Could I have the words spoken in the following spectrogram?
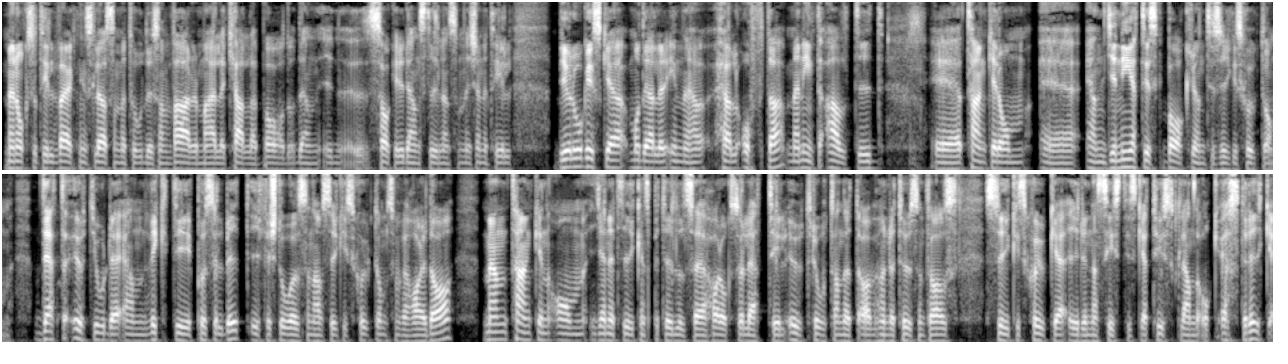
men också till verkningslösa metoder som varma eller kalla bad och den, saker i den stilen som ni känner till. Biologiska modeller innehöll ofta, men inte alltid, eh, tankar om eh, en genetisk bakgrund till psykisk sjukdom. Detta utgjorde en viktig pusselbit i förståelsen av psykisk sjukdom som vi har idag, men tanken om genetikens betydelse har också lett till utrotandet av hundratusentals psykiskt sjuka i det nazistiska Tyskland och Österrike.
